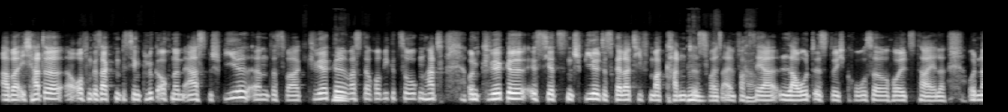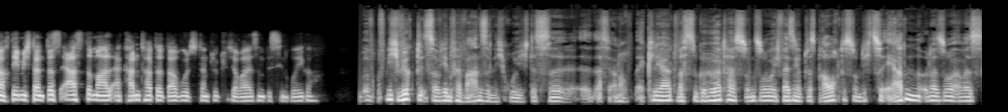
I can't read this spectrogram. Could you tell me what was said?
Aber ich hatte äh, offen gesagt ein bisschen Glück auch mit dem ersten Spiel Spiel. Ähm, das war Quirkel, mhm. was der Robby gezogen hat. Und Quirkel ist jetzt ein Spiel, das relativ markant mhm. ist, weil es einfach ja. sehr laut ist durch große Holzteile. Und nachdem ich dann das erste Mal erkannt hatte, da wurde ich dann glücklicherweise ein bisschen ruhiger. Auf mich wirkt es auf jeden Fall wahnsinnig ruhig, dass äh, das ja auch noch erklärt, was du gehört hast und so. Ich weiß nicht, ob du das brauchtest, um dich zu erden oder so, aber es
